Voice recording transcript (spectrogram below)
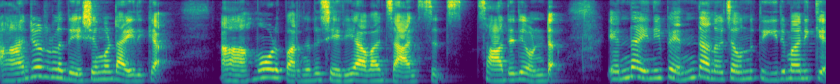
ആന്റിയോടുള്ള ദേഷ്യം കൊണ്ടായിരിക്കാം. ആ മോൾ പറഞ്ഞത് ശരിയാവാൻ ചാൻസ് സാധ്യതയുണ്ട്. എന്നാ ഇനിയിപ്പോൾ എന്താണെന്ന് വെച്ചാൽ ഒന്ന് തീരുമാനിക്കുക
